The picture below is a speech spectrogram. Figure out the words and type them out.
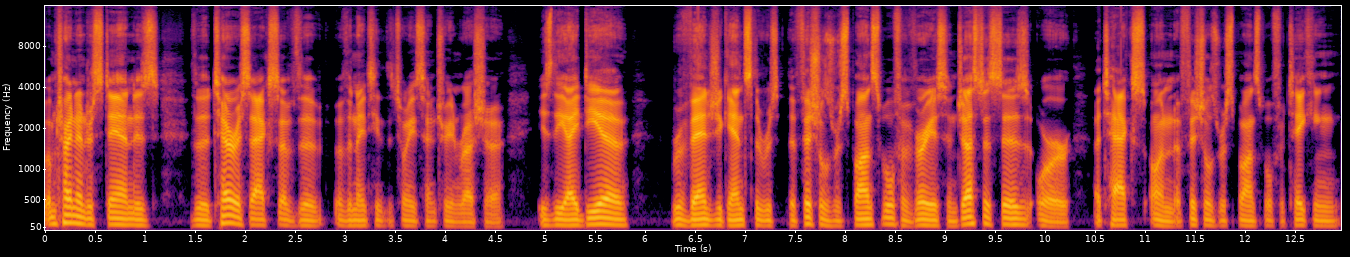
I'm trying to understand is the terrorist acts of the of the 19th and 20th century in Russia. Is the idea revenge against the, the officials responsible for various injustices or attacks on officials responsible for taking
